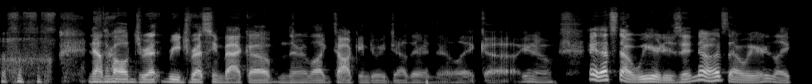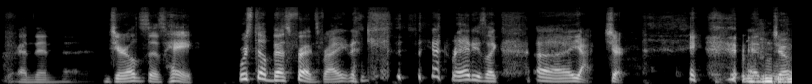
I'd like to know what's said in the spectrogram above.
now they're all dre- redressing back up, and they're like talking to each other, and they're like, uh, you know, hey, that's not weird, is it? No, that's not weird. Like, and then uh, Gerald says, "Hey, we're still best friends, right?" and Randy's like, "Uh, yeah, sure." and Joe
